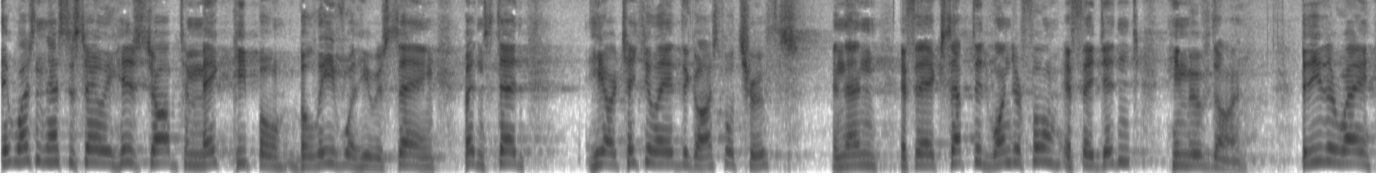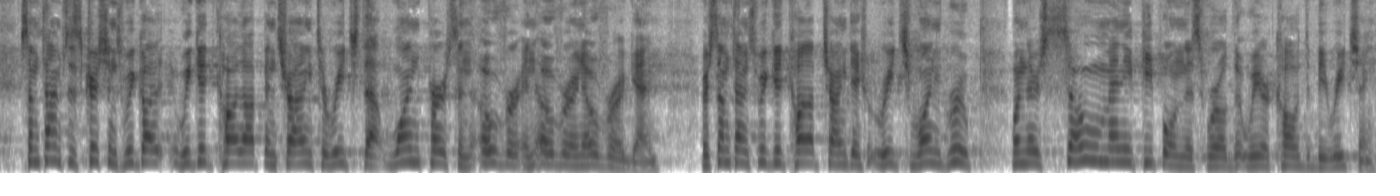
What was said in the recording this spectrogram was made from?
it wasn't necessarily his job to make people believe what he was saying, but instead, he articulated the gospel truths. And then, if they accepted, wonderful. If they didn't, he moved on. But either way, sometimes as Christians, we, got, we get caught up in trying to reach that one person over and over and over again. Or sometimes we get caught up trying to reach one group when there's so many people in this world that we are called to be reaching.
